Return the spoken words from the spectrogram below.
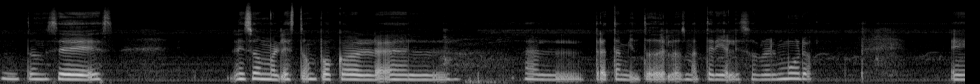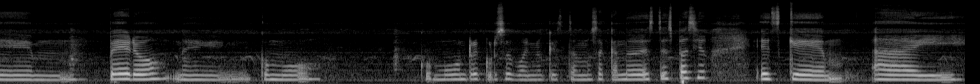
entonces eso molesta un poco el, tratamiento de los materiales sobre el muro. Em, pero como, como un recurso bueno que estamos sacando de este espacio es que hay,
